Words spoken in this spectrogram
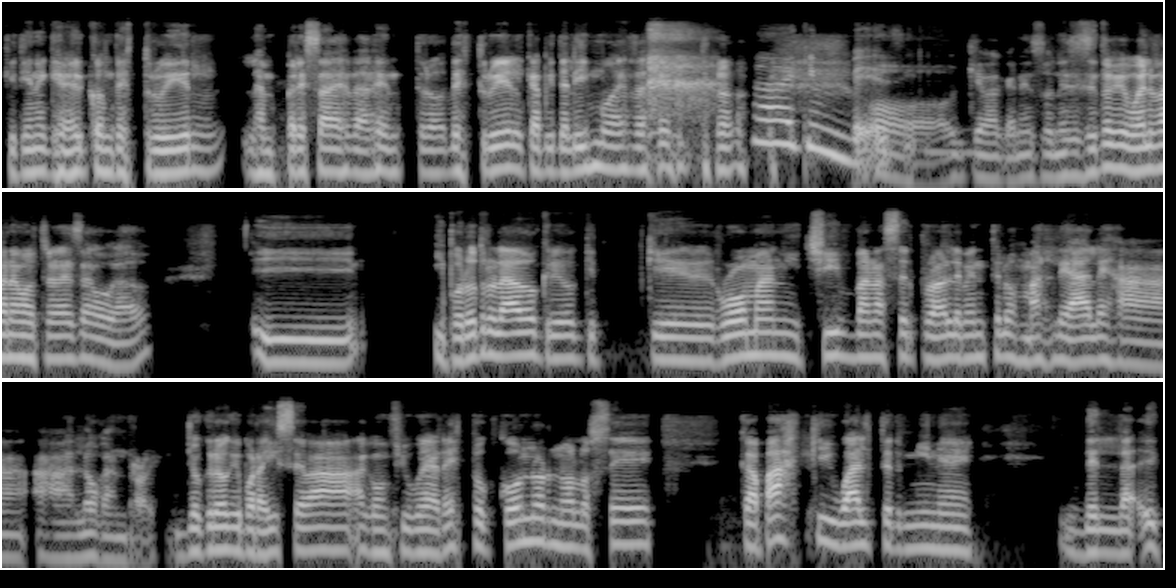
que tiene que ver con destruir la empresa desde adentro, destruir el capitalismo desde adentro. Ay, qué imbécil. Oh, qué bacán eso. Necesito que vuelvan a mostrar a ese abogado. Y, y por otro lado, creo que, que, Roman y Chief van a ser probablemente los más leales a, Logan Roy. Yo creo que por ahí se va a configurar esto. Connor no lo sé. Capaz que igual termine. Eh,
